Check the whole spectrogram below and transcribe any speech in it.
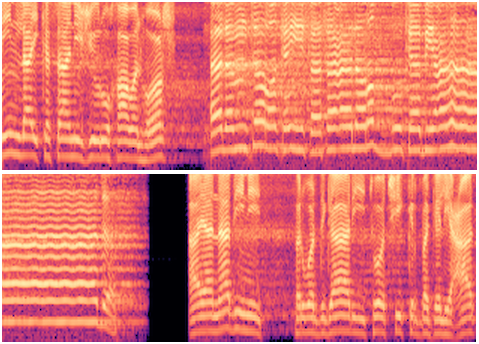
نین لای کەسانی ژیر و خاوەن هۆش؟ ألم تر كيف فعل ربك بعاد؟ ئایا نابینیت پەروەردگاری تۆ چی کرد بە گەلی عاد؟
